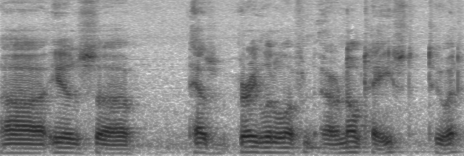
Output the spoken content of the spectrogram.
uh, is, uh, has very little of, or no taste to it.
